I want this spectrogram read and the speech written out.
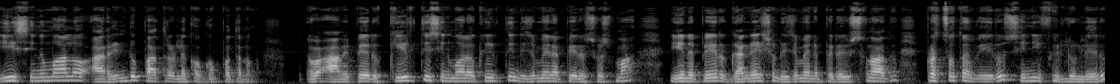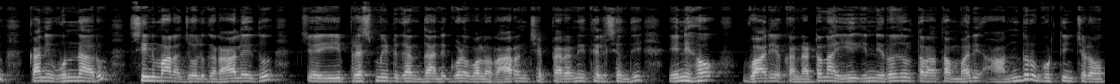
ఈ సినిమాలో ఆ రెండు పాత్రల యొక్క గొప్పతనం. ఆమె పేరు కీర్తి సినిమాలో కీర్తి నిజమైన పేరు సుష్మా ఈయన పేరు గణేష్ నిజమైన పేరు విశ్వనాథ్. ప్రస్తుతం వీరు సినీ ఫీల్డ్ లేరు కానీ ఉన్నారు. సినిమాల జోలికి రాలేదు. ఈ ప్రెస్ మీట్ కానీ దానికి కూడా వాళ్ళు రారని చెప్పారని తెలిసింది. ఎనీహో వారి యొక్క నటన ఈ- ఇన్ని రోజుల తర్వాత మరి అందరూ గుర్తించడం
